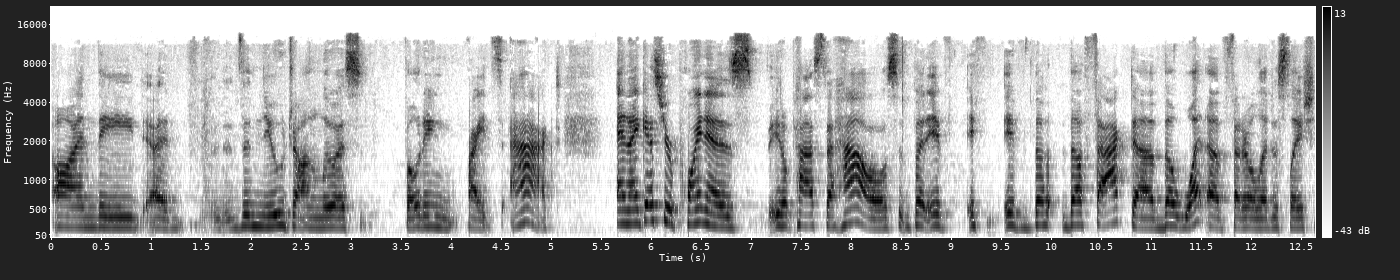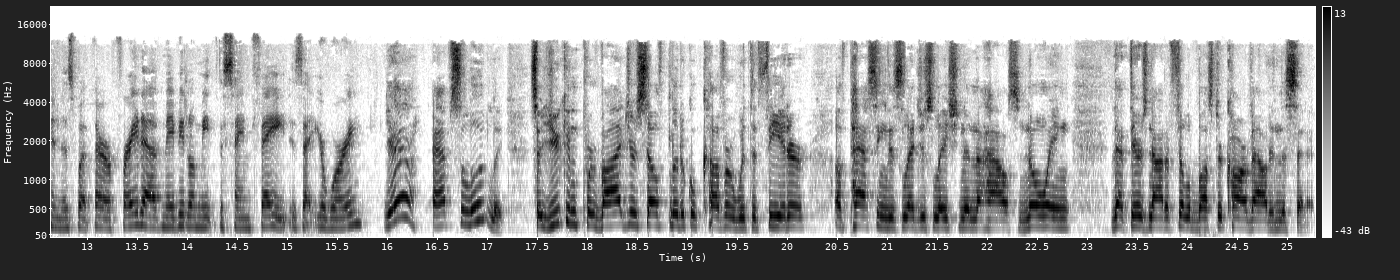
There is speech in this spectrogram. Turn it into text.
on the uh, the new John Lewis Voting Rights Act. And I guess your point is it'll pass the House, but if if if the the fact of the what of federal legislation is what they're afraid of, maybe it'll meet the same fate. Is that your worry? Yeah, absolutely. So you can provide yourself political cover with the theater of passing this legislation in the House, knowing that there's not a filibuster carve out in the Senate,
